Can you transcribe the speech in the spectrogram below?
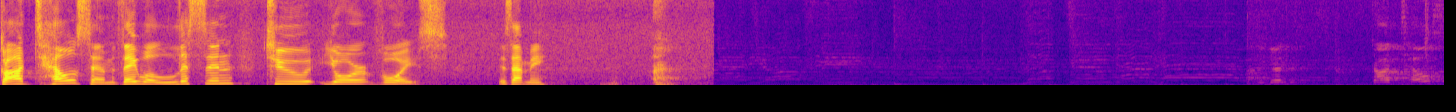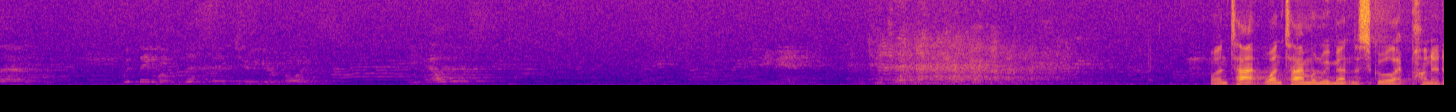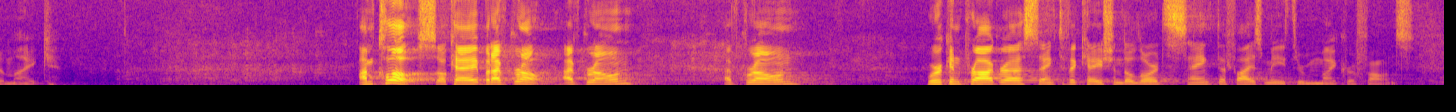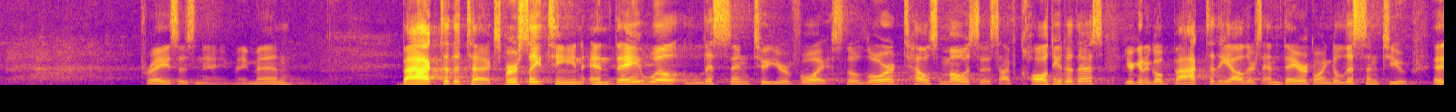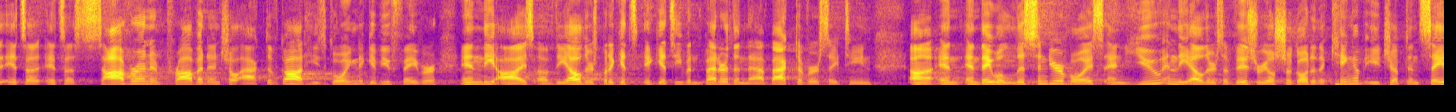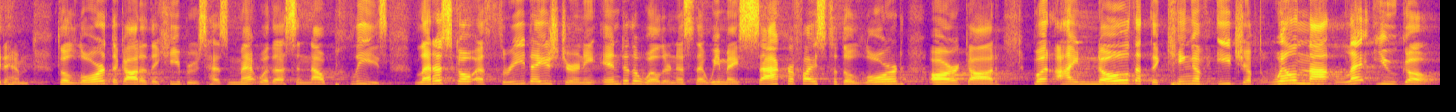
God tells him they will listen to your voice. Is that me? One time, one time when we met in the school, I punted a mic. I'm close, okay? But I've grown. I've grown. I've grown. Work in progress, sanctification. The Lord sanctifies me through microphones. Praise his name. Amen. Back to the text, verse 18, and they will listen to your voice. The Lord tells Moses, I've called you to this. You're going to go back to the elders, and they are going to listen to you. It's a, it's a sovereign and providential act of God. He's going to give you favor in the eyes of the elders. But it gets, it gets even better than that. Back to verse 18. Uh, and, and they will listen to your voice, and you and the elders of Israel shall go to the king of Egypt and say to him, The Lord, the God of the Hebrews, has met with us, and now please let us go a three days' journey into the wilderness that we may sacrifice to the Lord our God. But I know that the king of Egypt will not let you go.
